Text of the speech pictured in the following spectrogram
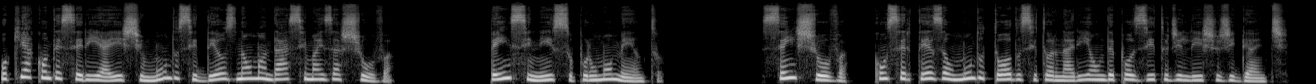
O que aconteceria a este mundo se Deus não mandasse mais a chuva? Pense nisso por um momento. Sem chuva, com certeza o mundo todo se tornaria um depósito de lixo gigante.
